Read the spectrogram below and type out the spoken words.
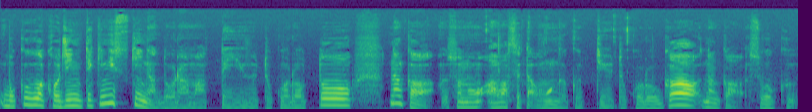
僕は個人的に好きなドラマっていうところとなんかその合わせた音楽っていうところがなんかすごく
